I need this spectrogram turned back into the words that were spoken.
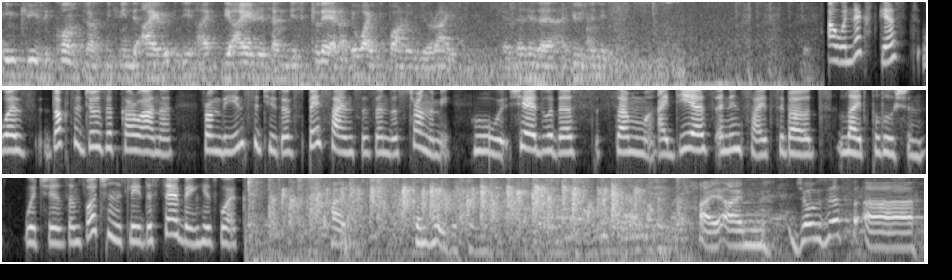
increase the contrast between the, ir- the, the iris and the sclera, the white part of your eyes. Yes, that is a, a huge difficulty. Our next guest was Dr. Joseph Caruana from the Institute of Space Sciences and Astronomy, who shared with us some ideas and insights about light pollution, which is unfortunately disturbing his work. Hi, Hi, I'm Joseph. Uh,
